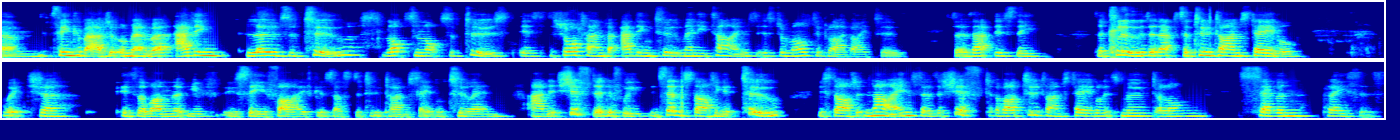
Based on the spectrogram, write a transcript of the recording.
um, think about it, remember adding loads of twos, lots and lots of twos, is the shorthand for adding two many times is to multiply by two. So that is the, the clue that that's the two times table, which uh, is the one that you you see five gives us the two times table 2n. And it's shifted if we, instead of starting at two, we start at nine. So the shift of our two times table, it's moved along seven places.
